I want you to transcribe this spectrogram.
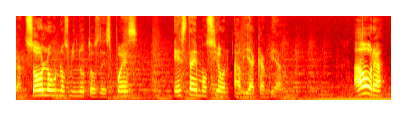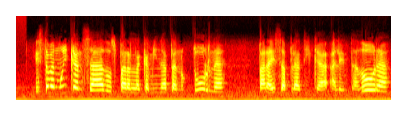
Tan solo unos minutos después, esta emoción había cambiado. Ahora, estaban muy cansados para la caminata nocturna, para esa plática alentadora,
